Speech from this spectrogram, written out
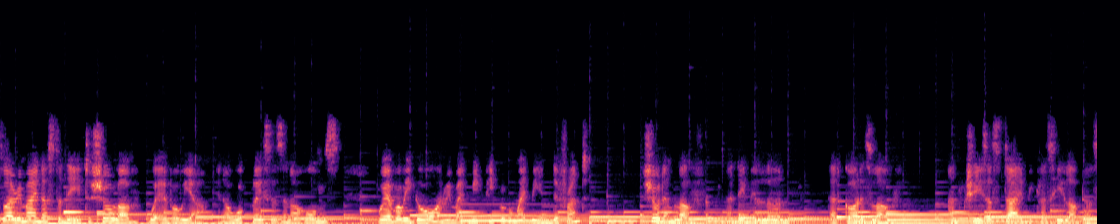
So I remind us today to show love wherever we are, in our workplaces, in our homes, wherever we go, and we might meet people who might be indifferent. Show them love, that they may learn that God is love, and Jesus died because he loved us.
